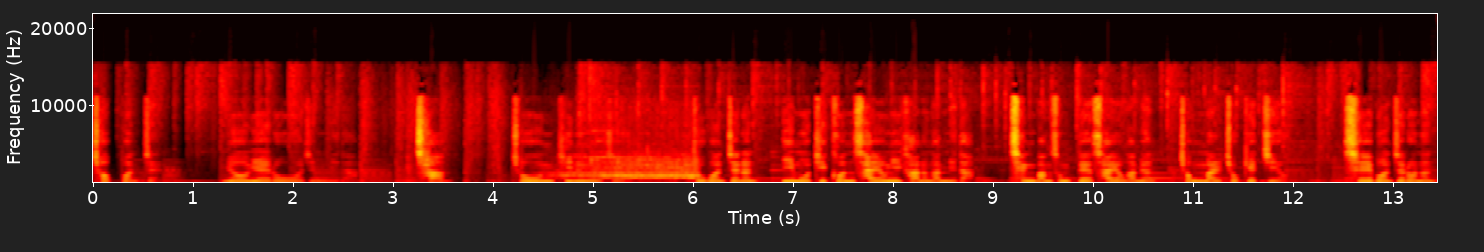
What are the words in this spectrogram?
첫 번째, 명예로워집니다. 참 좋은 기능이지요. 두 번째는 이모티콘 사용이 가능합니다. 생방송 때 사용하면 정말 좋겠지요. 세 번째로는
